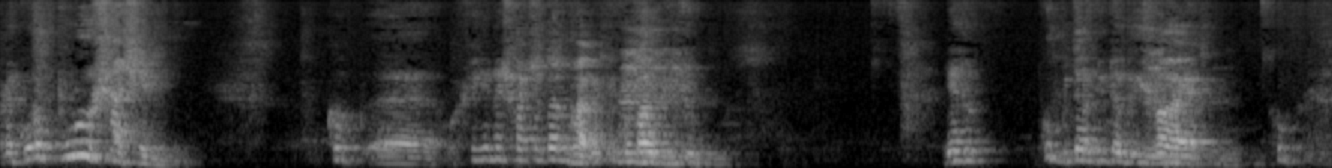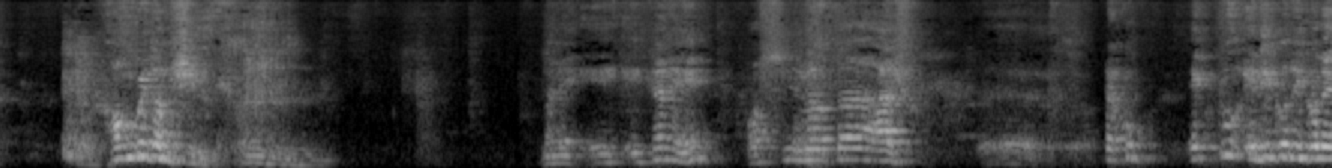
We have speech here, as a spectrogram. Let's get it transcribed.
মানে কোনো পুরুষ আসেনি। খুব সেখানে সচেতন ভাবে কোথাও কিছু যেহেতু খুব বিতর্কিত বিষয় খুব সংবেদনশীল মানে এখানে অশ্লীলতা আর খুব একটু এদিক ওদিক করে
